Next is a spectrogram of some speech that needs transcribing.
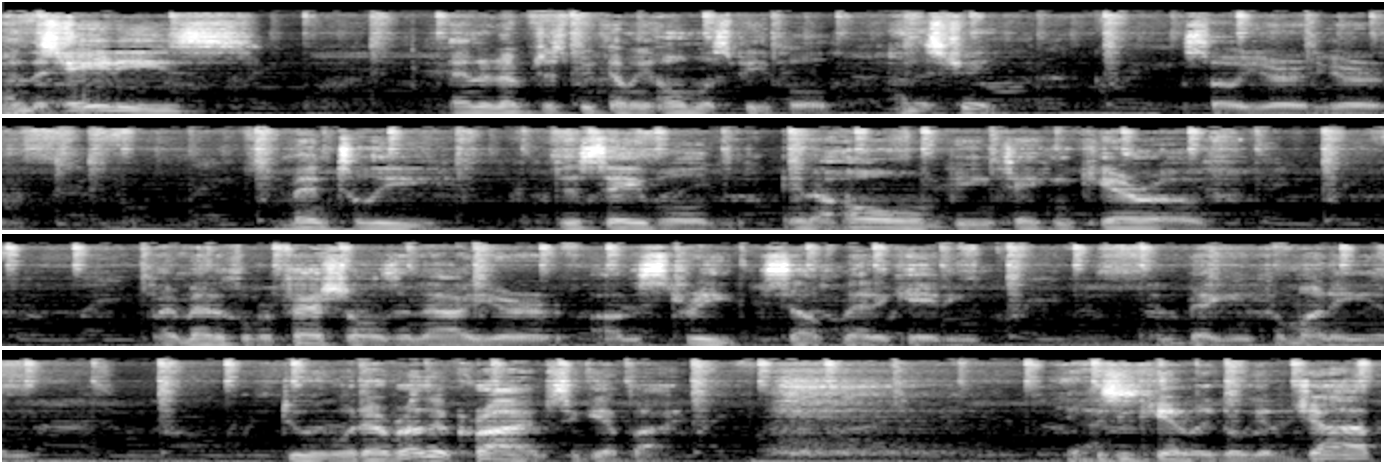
in the the eighties ended up just becoming homeless people. on the street. So you're you're mentally disabled in a home being taken care of by medical professionals and now you're on the street self-medicating and begging for money and doing whatever other crimes to get by. Because you can't really go get a job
